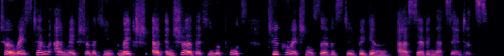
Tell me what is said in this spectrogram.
to arrest him and make sure that he makes and ensure that he reports to correctional service to begin uh, serving that sentence.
